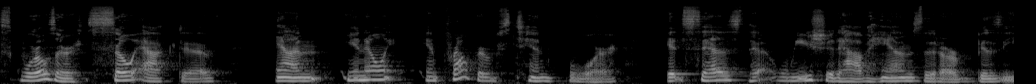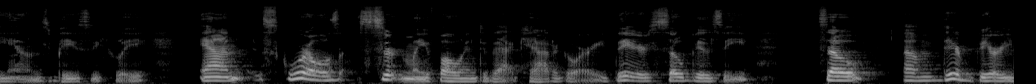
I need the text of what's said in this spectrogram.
Squirrels are so active. And, you know, in Proverbs 10:4, it says that we should have hands that are busy hands, basically. And squirrels certainly fall into that category. They're so busy. So um, they're very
